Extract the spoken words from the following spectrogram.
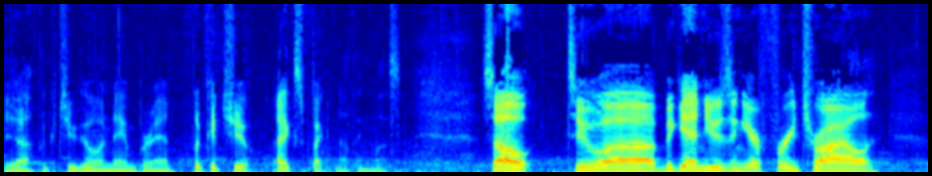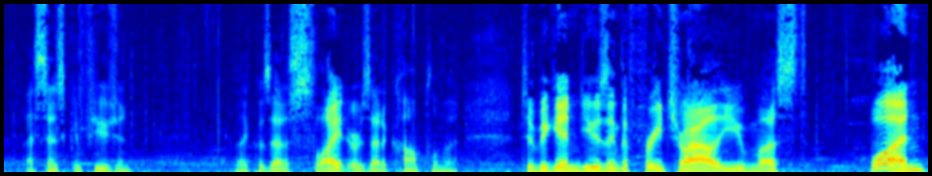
Yeah, look at you going name brand. Look at you. I expect nothing less. So, to uh, begin using your free trial, I sense confusion. Like, was that a slight or was that a compliment? To begin using the free trial, you must one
